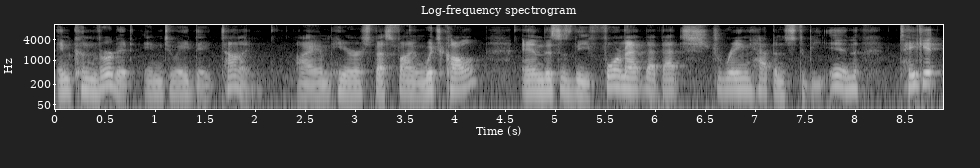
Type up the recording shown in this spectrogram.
and convert it into a date time. I am here specifying which column, and this is the format that that string happens to be in. Take it,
